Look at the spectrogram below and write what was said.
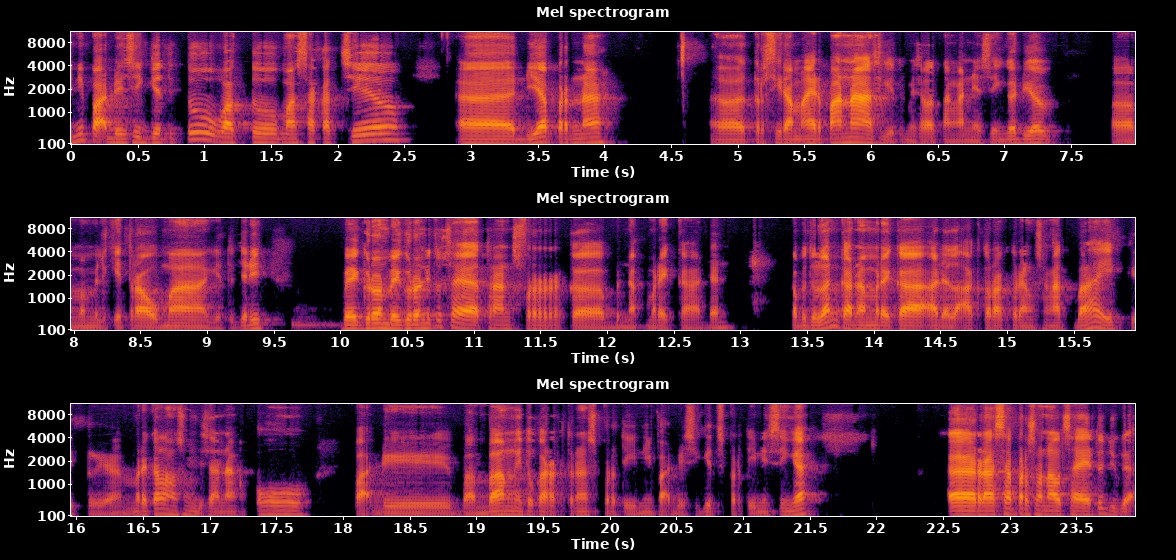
ini Pak Desi Get itu waktu masa kecil uh, dia pernah uh, tersiram air panas gitu, misalnya tangannya sehingga dia uh, memiliki trauma gitu. Jadi background-background itu saya transfer ke benak mereka dan kebetulan karena mereka adalah aktor-aktor yang sangat baik gitu ya. Mereka langsung bisa nangkep, oh Pak D Bambang itu karakternya seperti ini, Pak D Sigit seperti ini sehingga rasa personal saya itu juga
